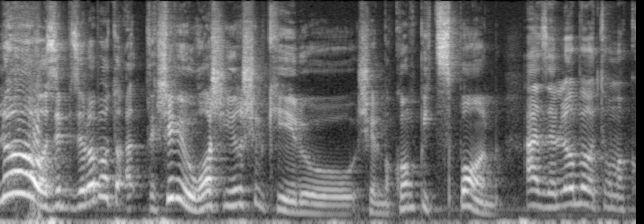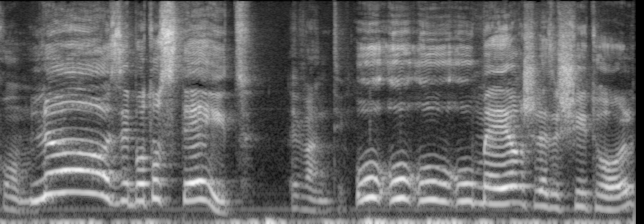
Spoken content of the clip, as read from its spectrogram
לא, זה, זה לא באותו, תקשיבי, הוא ראש עיר של כאילו, של מקום פצפון. אה, זה לא באותו מקום. לא, זה באותו state. הבנתי. הוא, הוא, הוא, הוא mayor של איזה shithole,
